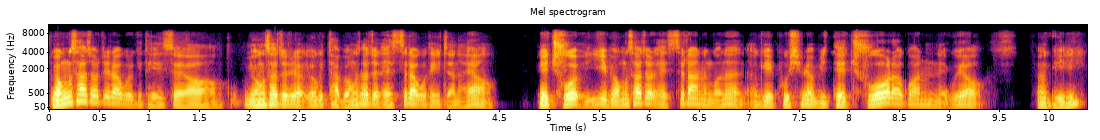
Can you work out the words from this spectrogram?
명사절이라고 이렇게 돼 있어요. 명사절이 여기 다 명사절 S라고 돼 있잖아요. 이 주어 이게 명사절 S라는 거는 여기 보시면 밑에 주어라고 하는 애고요. 여기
